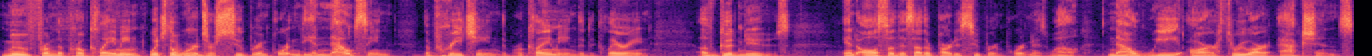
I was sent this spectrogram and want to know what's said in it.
move from the proclaiming, which the words are super important, the announcing, the preaching, the proclaiming, the declaring of good news. And also, this other part is super important as well. Now we are, through our actions,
